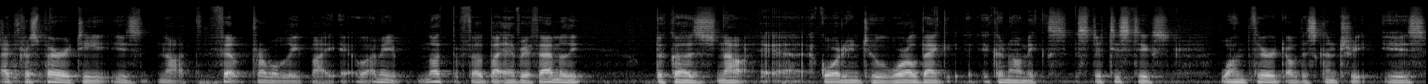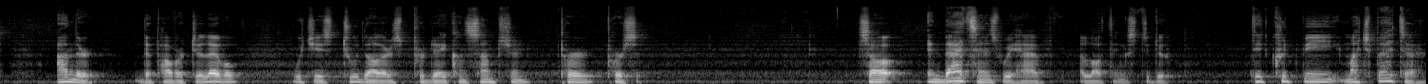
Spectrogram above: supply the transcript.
That prosperity is not felt probably by, I mean, not felt by every family because now, uh, according to World Bank economics statistics, one third of this country is under the poverty level, which is $2 per day consumption per person. So, in that sense, we have a lot of things to do. It could be much better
